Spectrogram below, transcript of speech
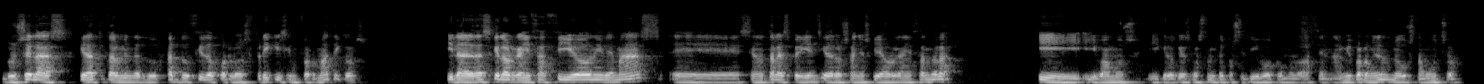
Bruselas queda totalmente abducido por los frikis informáticos. Y la verdad es que la organización y demás, eh, se nota la experiencia de los años que lleva organizándola. Y, y, vamos, y creo que es bastante positivo como lo hacen. A mí por lo menos me gusta mucho.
